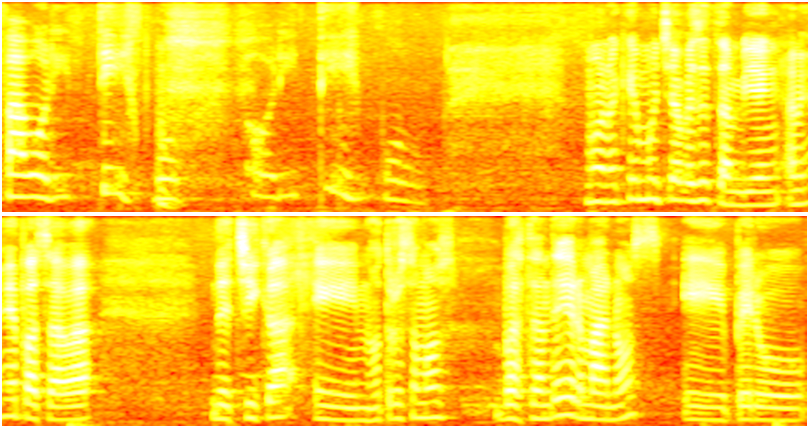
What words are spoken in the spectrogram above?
favoritismo, favoritismo. Bueno, es que muchas veces también, a mí me pasaba de chica, eh, nosotros somos bastantes hermanos, eh, pero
